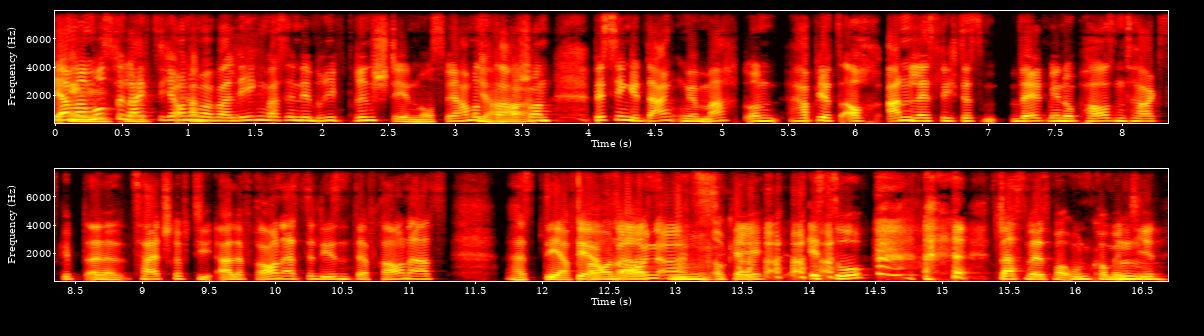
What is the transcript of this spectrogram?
Ja, man muss vielleicht sich auch nochmal überlegen, was in dem Brief drinstehen muss. Wir haben uns Ja. da auch schon ein bisschen Gedanken gemacht und habe jetzt auch anlässlich des Weltmenopausentags gibt eine Zeitschrift, die alle Frauenärzte lesen, der Frauenarzt, heißt der, Der Frauenarzt. Frauenarzt. Mhm, Okay, ist so. Das lassen wir jetzt mal unkommentiert. Mhm.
